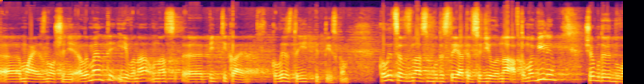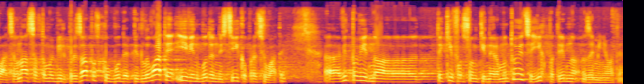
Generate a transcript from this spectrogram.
е, має зношені елементи, і вона у нас е, підтікає, коли стоїть під тиском. Коли це в нас буде стояти все діло на автомобілі, що буде відбуватися? У нас автомобіль при запуску буде підливати і він буде нестійко працювати. Е, Відповідно, е, такі форсунки не ремонтуються, їх потрібно замінювати.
